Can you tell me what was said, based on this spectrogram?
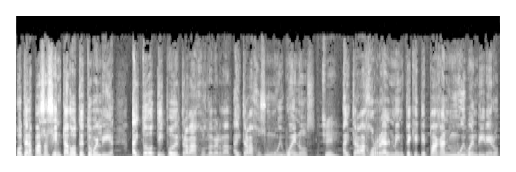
o te la pasas sentadote todo el día. Hay todo tipo de trabajos, la verdad. Hay trabajos muy buenos, Sí. hay trabajos realmente que te pagan muy buen dinero,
